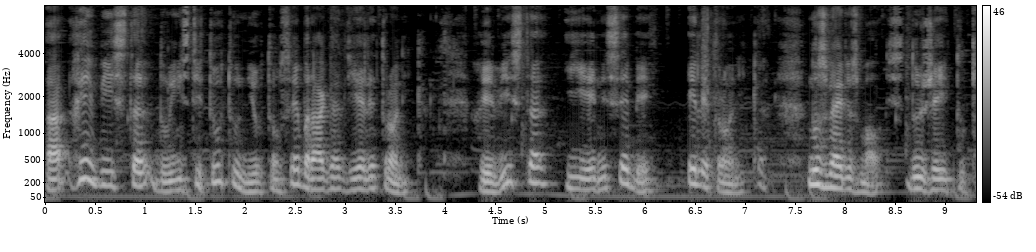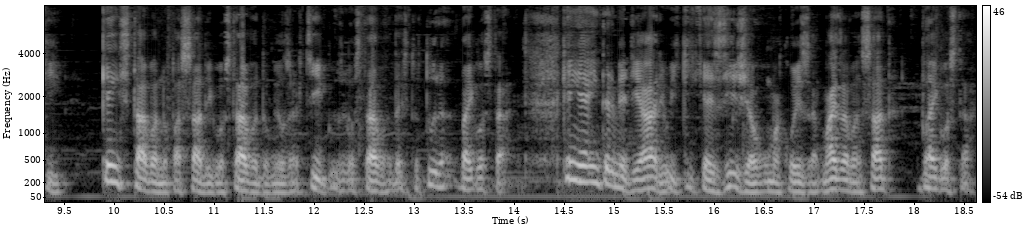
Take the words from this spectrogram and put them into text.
a revista do Instituto Newton Sebraga de Eletrônica, revista INCB Eletrônica, nos velhos moldes, do jeito que quem estava no passado e gostava dos meus artigos, gostava da estrutura, vai gostar. Quem é intermediário e que exige alguma coisa mais avançada, vai gostar.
